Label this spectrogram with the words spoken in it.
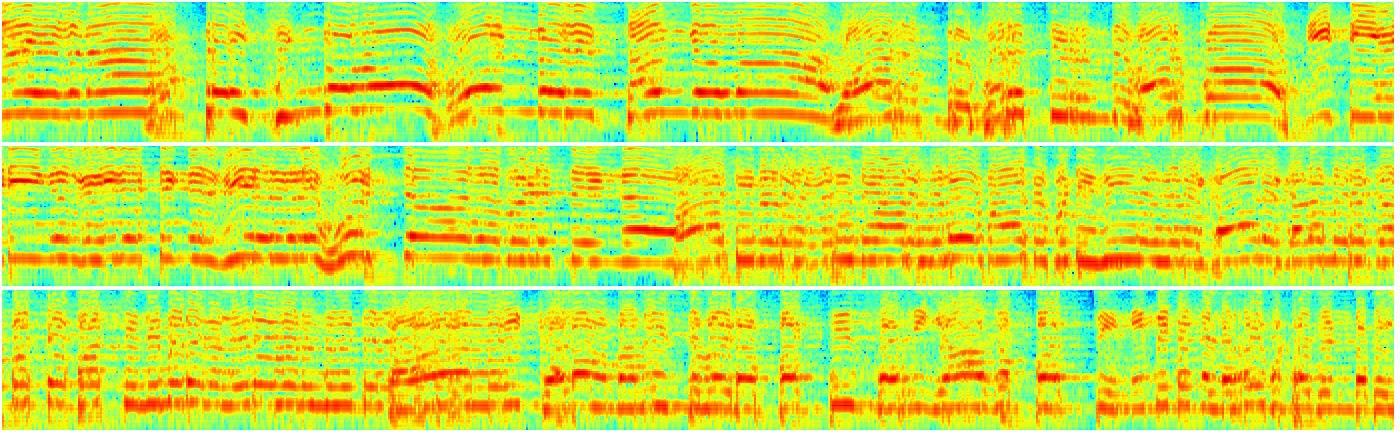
நாயகனா ஒற்றை சிங்கமா ஒன்பது தங்கமா யார் என்று பொறுத்திருந்து பார்ப்பார் நீட்டி அடியுங்கள் கைதட்டுங்கள் வீரர்களை உற்சாகப்படுத்துங்கள் மாட்டினுடைய உரிமையாளர்களே மாடுபிடி வீரர்களை காலை களமிறக்கப்பட்டு பத்து நிமிடங்கள் இடைவெளிந்து விட்டது காலை களம் அமைத்து விடப்பட்டு சரியாக பத்து நிமிடங்கள் நிறைவுற்றது என்பதை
